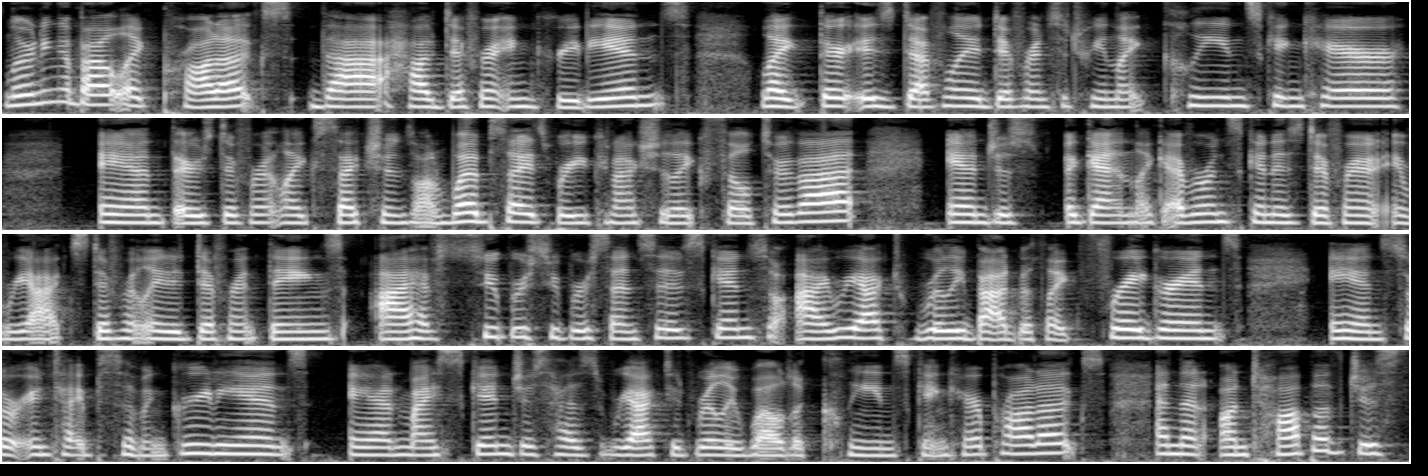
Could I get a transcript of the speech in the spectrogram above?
learning about like products that have different ingredients. Like there is definitely a difference between like clean skincare and there's different like sections on websites where you can actually like filter that. And just again like everyone's skin is different. It reacts differently to different things. I have super super sensitive skin so i react really bad with like fragrance and certain types of ingredients. And my skin just has reacted really well to clean skincare products. And then on top of just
